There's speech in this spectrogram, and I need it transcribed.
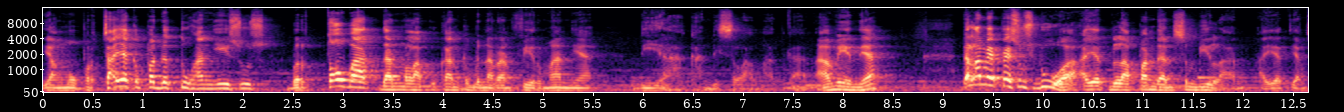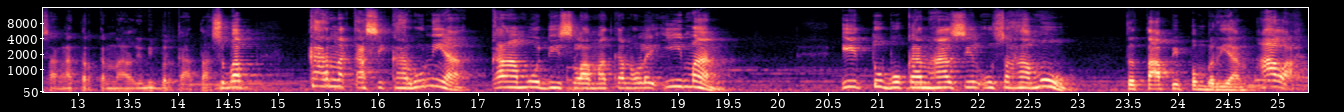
yang mau percaya kepada Tuhan Yesus bertobat dan melakukan kebenaran firman-Nya dia akan diselamatkan amin ya dalam Efesus 2 ayat 8 dan 9 ayat yang sangat terkenal ini berkata sebab karena kasih karunia kamu diselamatkan oleh iman. Itu bukan hasil usahamu tetapi pemberian Allah.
